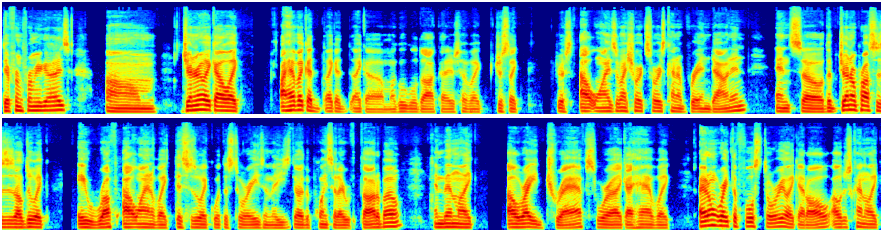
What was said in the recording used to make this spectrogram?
different from you guys. Um. Generally, like I'll like I have like a like a like a my Google Doc that I just have like just like just outlines of my short stories kind of written down in. And so the general process is I'll do like a rough outline of like this is like what the story is and these are the points that I thought about. And then like I'll write drafts where like I have like I don't write the full story like at all. I'll just kind of like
